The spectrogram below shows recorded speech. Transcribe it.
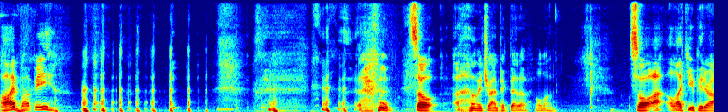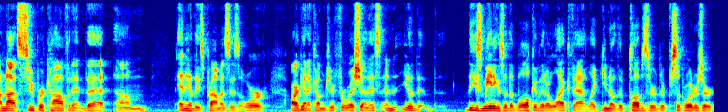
Hi, puppy. so uh, let me try and pick that up. Hold on. So, I, like you, Peter, I'm not super confident that um, any of these promises or are going to come to fruition. This and you know the, these meetings are the bulk of it are like that. Like you know the clubs or the supporters are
